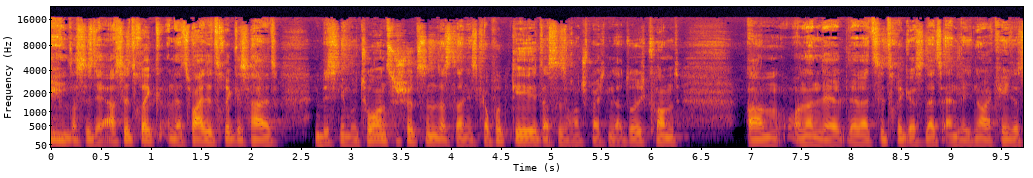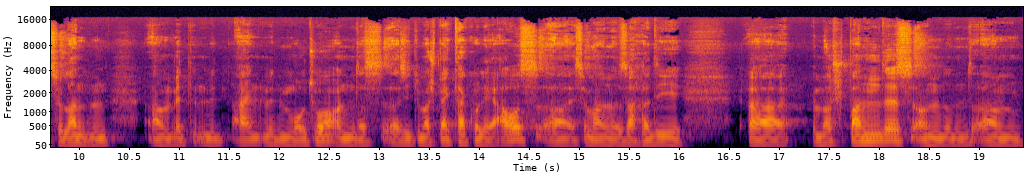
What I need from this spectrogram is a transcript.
das ist der erste Trick. Und der zweite Trick ist halt, ein bisschen die Motoren zu schützen, dass da nichts kaputt geht, dass es auch entsprechend da durchkommt. Ähm, und dann der, der letzte Trick ist letztendlich eine Rakete zu landen ähm, mit, mit, ein, mit einem Motor. Und das äh, sieht immer spektakulär aus, äh, ist immer eine Sache, die äh, immer spannend ist. Und, und, ähm,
